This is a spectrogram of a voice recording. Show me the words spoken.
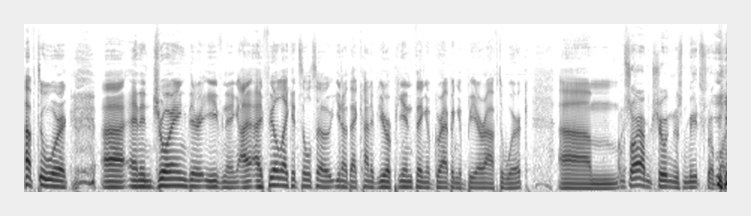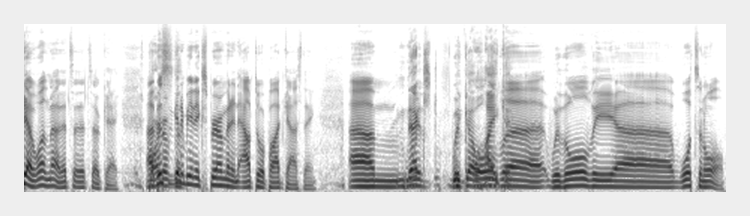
after work, uh, and enjoying their evening. I, I feel like it's also you know that kind of European thing of grabbing a beer after work. Um, I'm sorry, I'm chewing this meat so much. yeah, well, no, that's that's okay. Uh, this is going to be an experiment in outdoor podcasting. Um, Next, with, we go all hiking. The, with all the uh, warts and all.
